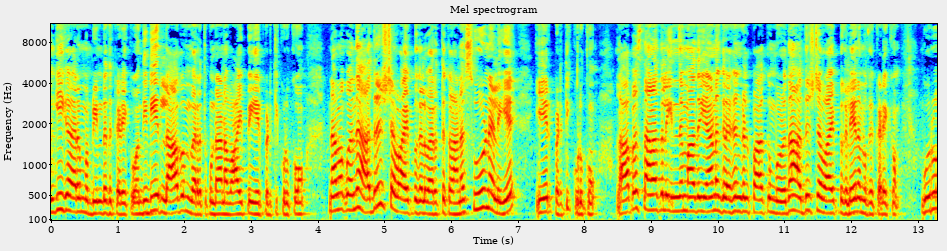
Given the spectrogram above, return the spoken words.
அங்கீகாரம் அப்படின்றது கிடைக்கும். திடீர் லாபம் வரத்துக்குண்டான வாய்ப்பை ஏற்படுத்தி கொடுக்கும். நமக்கு வந்து அதிர்ஷ்ட வாய்ப்புகள் வரத்துக்கான சூழ்நிலையை ஏற்படுத்தி கொடுக்கும். லாபஸ்தானத்தில் இந்த மாதிரியான கிரகங்கள் பார்க்கும்பொழுது தான் அதிர்ஷ்ட வாய்ப்புகளே நமக்கு கிடைக்கும். குரு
